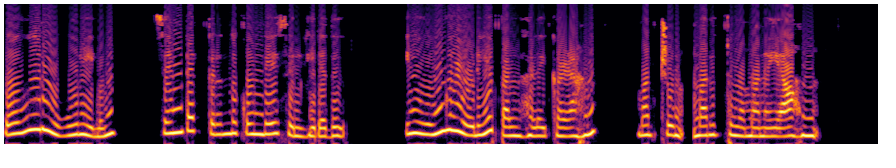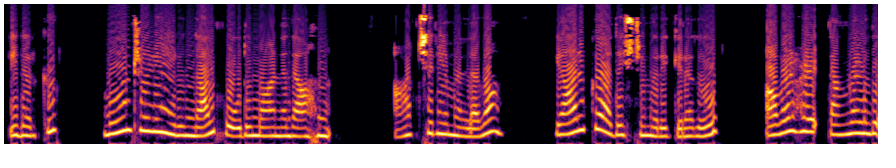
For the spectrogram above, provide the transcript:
ஒவ்வொரு ஊரிலும் சென்டர் திறந்து கொண்டே செல்கிறது. இது உங்களுடைய பல்கலைக்கழகம் மற்றும் மருத்துவமனையாகும். இதற்கு மூன்றடி இருந்தால் போதுமானதாகும். ஆச்சரியம் அல்லவா யாருக்கு அதிர்ஷ்டம் இருக்கிறதோ அவர்கள் தங்களது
